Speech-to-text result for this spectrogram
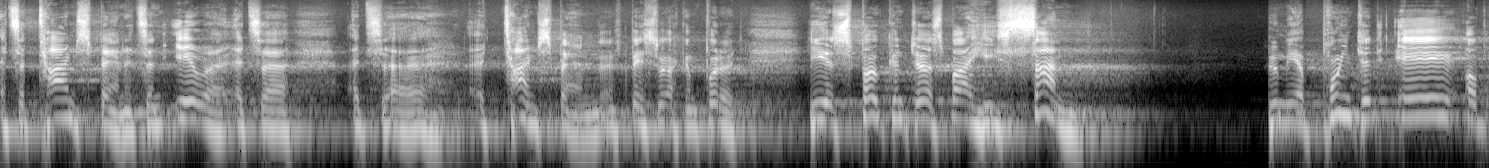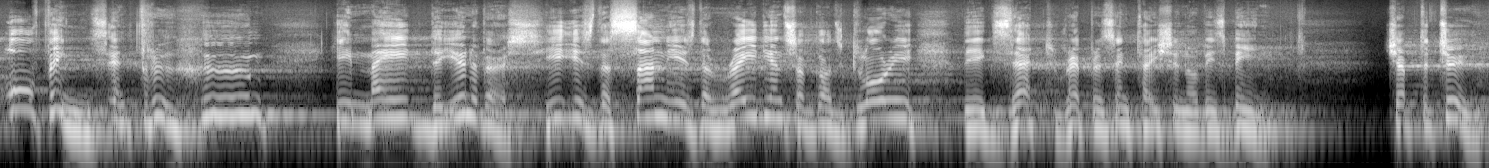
it's a time span, it's an era, it's a, it's a, a time span, the best way I can put it. He has spoken to us by His Son, whom he appointed heir of all things, and through whom he made the universe. He is the son. he is the radiance of God's glory, the exact representation of his being. Chapter 2.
